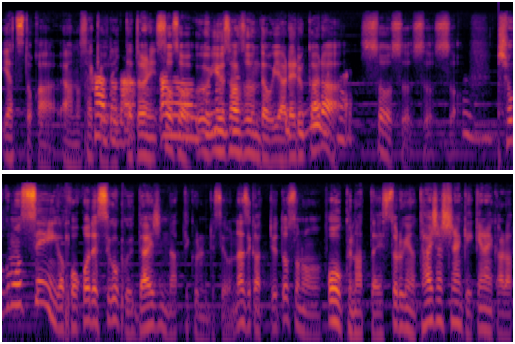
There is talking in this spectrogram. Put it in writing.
やつとか、あの、先ほど言った通りそうそう、有酸素運動をやれるから、はい。そうそうそうそう。うん。食物繊維がここですごく大事になってくるんですよ。なぜかっていうと、その多くなったエストロゲンを代謝しなきゃいけないから、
